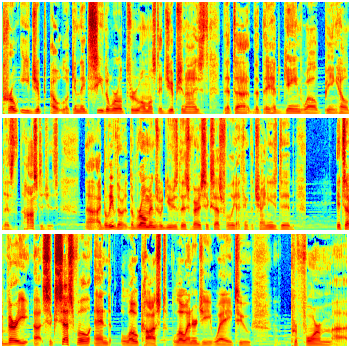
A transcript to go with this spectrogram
pro Egypt outlook and they'd see the world through almost Egyptianized that, uh, that they had gained while being held as hostages. Uh, I believe the, the Romans would use this very successfully. I think the Chinese did it's a very uh, successful and low cost, low energy way to perform uh,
